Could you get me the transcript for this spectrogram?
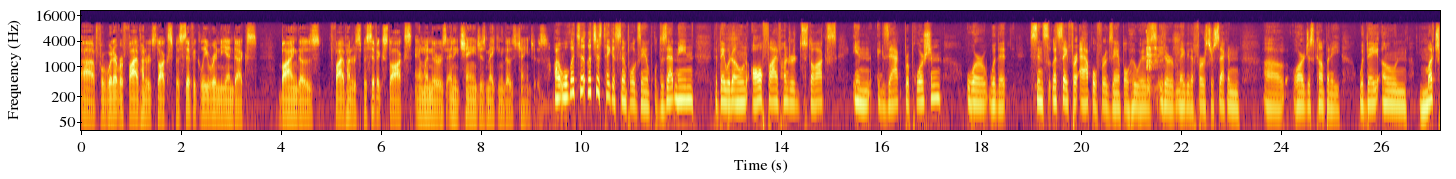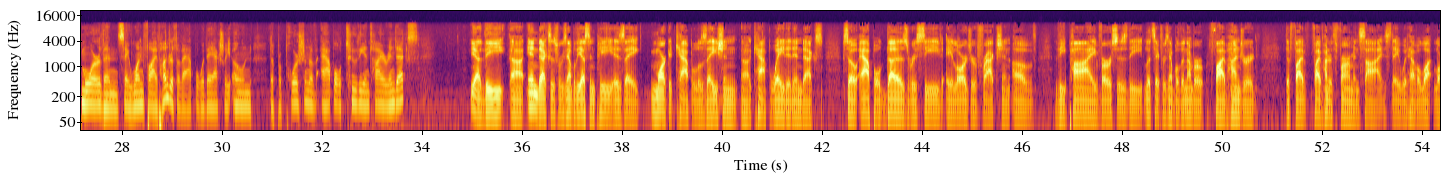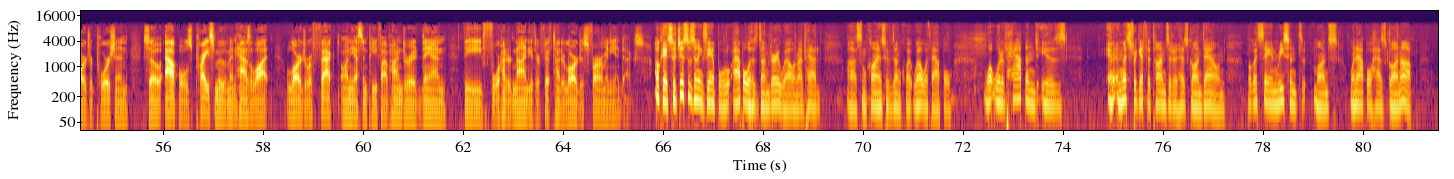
uh, for whatever 500 stocks specifically were in the index buying those 500 specific stocks, and when there's any changes, making those changes. All right. Well, let's let's just take a simple example. Does that mean that they would own all 500 stocks in exact proportion, or would it, since let's say for Apple, for example, who is either maybe the first or second uh, largest company, would they own much more than say one five hundredth of Apple? Would they actually own the proportion of Apple to the entire index? Yeah, the uh, indexes, for example, the S and P is a market capitalization uh, cap weighted index. So Apple does receive a larger fraction of the pie versus the, let's say, for example, the number 500, the five, 500th firm in size. They would have a lot larger portion. So Apple's price movement has a lot larger effect on the S&P 500 than the 490th or 500 largest firm in the index. Okay, so just as an example, Apple has done very well, and I've had uh, some clients who have done quite well with Apple. What would have happened is, and, and let's forget the times that it has gone down, but let's say in recent months when Apple has gone up,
